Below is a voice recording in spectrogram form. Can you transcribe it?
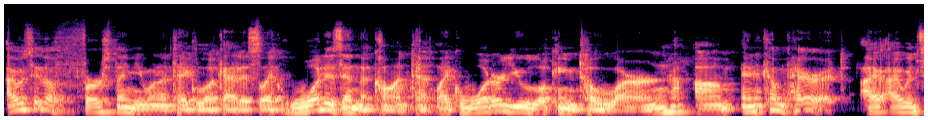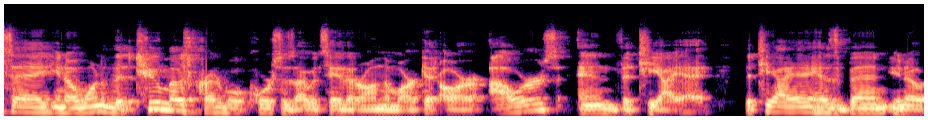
I would say the first thing you want to take a look at is like what is in the content, like what are you looking to learn, um, and compare it. I, I, would say you know one of the two most credible courses I would say that are on the market are ours and the TIA. The TIA has been you know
